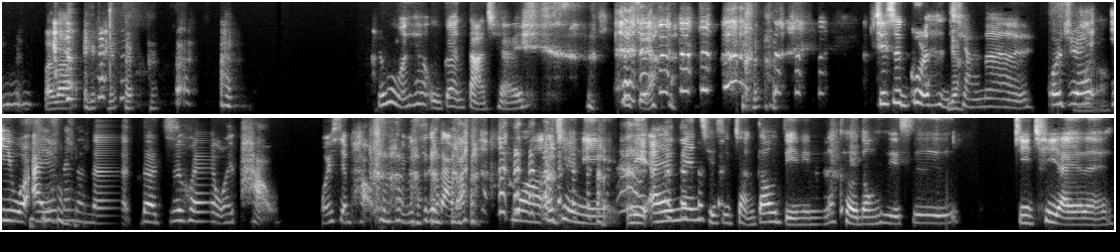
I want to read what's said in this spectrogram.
拜拜。如果我们现在五个人打起来，会怎样？其实 Groot 很强的，我觉得以我 Iron Man 的的智慧，我会跑，我会先跑，你们四个打吧。哇！而且你你 Iron Man 其实讲到底，你那颗东西是机器来的嘞。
